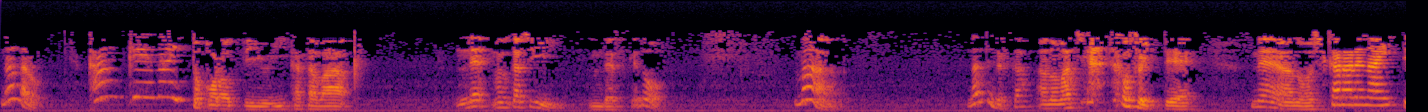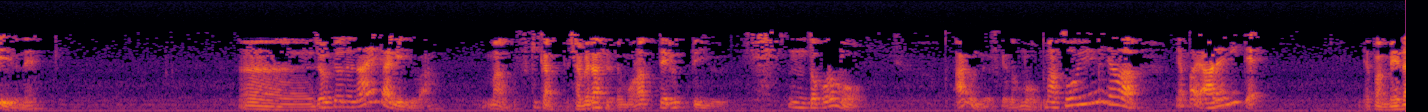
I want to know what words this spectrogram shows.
なんだろう、関係ないところっていう言い方は、ね、難しいんですけど、まあ、なんていうんですか、あの、間違ったこと言って、ね、あの、叱られないっていうね、うん、状況でない限りは、まあ、好き勝手喋らせてもらってるっていう、うん、ところもあるんですけども、まあ、そういう意味では、やっぱりあれ見て、やっぱ目立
